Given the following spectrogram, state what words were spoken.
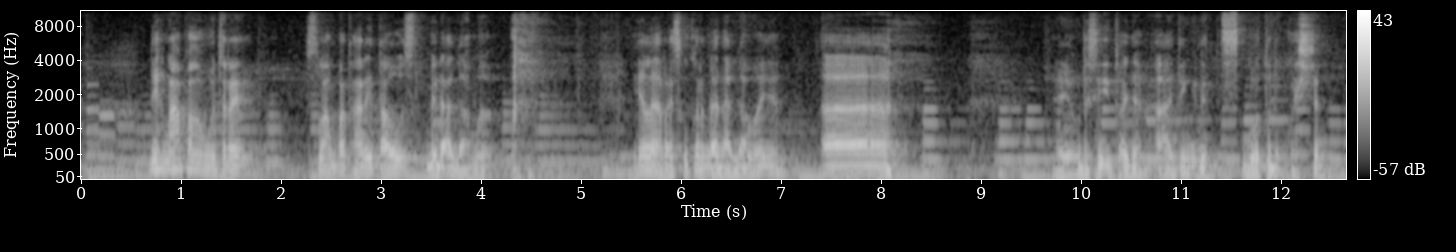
dia kenapa nggak mau cerai setelah empat hari tahu beda agama? Iyalah rice cooker nggak ada agamanya. Uh, ya ya udah sih itu aja. I think let's go to the question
